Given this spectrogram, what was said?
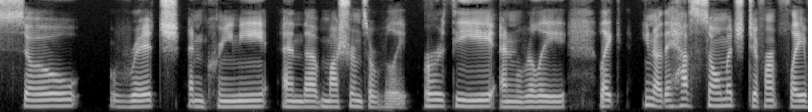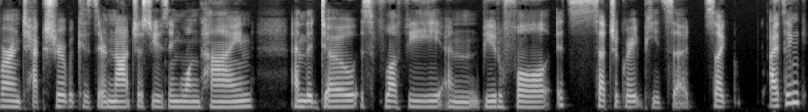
so rich and creamy, and the mushrooms are really earthy and really like, you know, they have so much different flavor and texture because they're not just using one kind. And the dough is fluffy and beautiful. It's such a great pizza. It's like, I think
